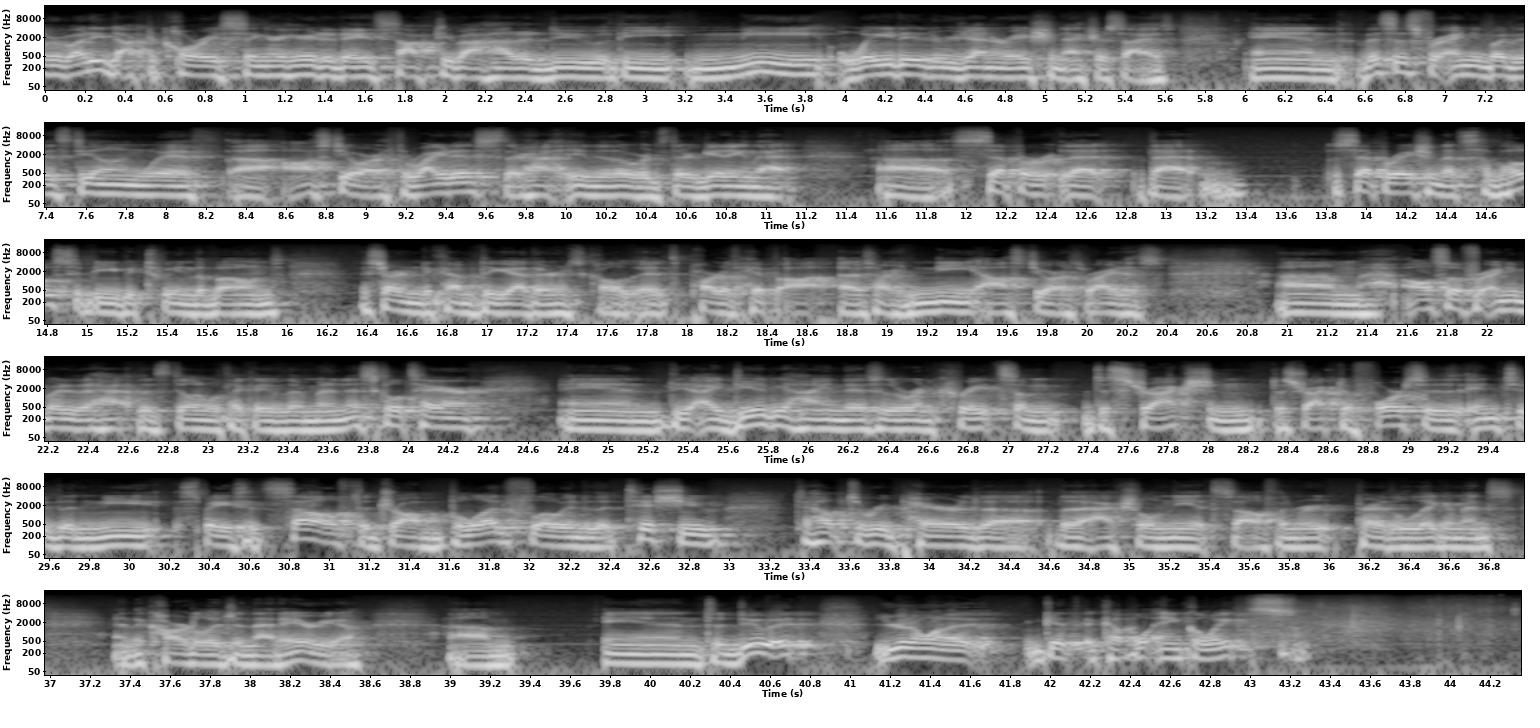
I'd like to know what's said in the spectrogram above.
everybody, Dr. Corey Singer here today to talk to you about how to do the knee weighted regeneration exercise. And this is for anybody that's dealing with uh, osteoarthritis. They're in other words, they're getting that uh, separ- that that separation that's supposed to be between the bones is starting to come together. It's called it's part of hip uh, sorry knee osteoarthritis. Um, also for anybody that that's dealing with like a, meniscal tear, and the idea behind this is we're going to create some distraction, distractive forces into the knee space itself to draw blood flow into the tissue to help to repair the, the actual knee itself and repair the ligaments and the cartilage in that area. Um, and to do it, you're going to want to get a couple ankle weights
